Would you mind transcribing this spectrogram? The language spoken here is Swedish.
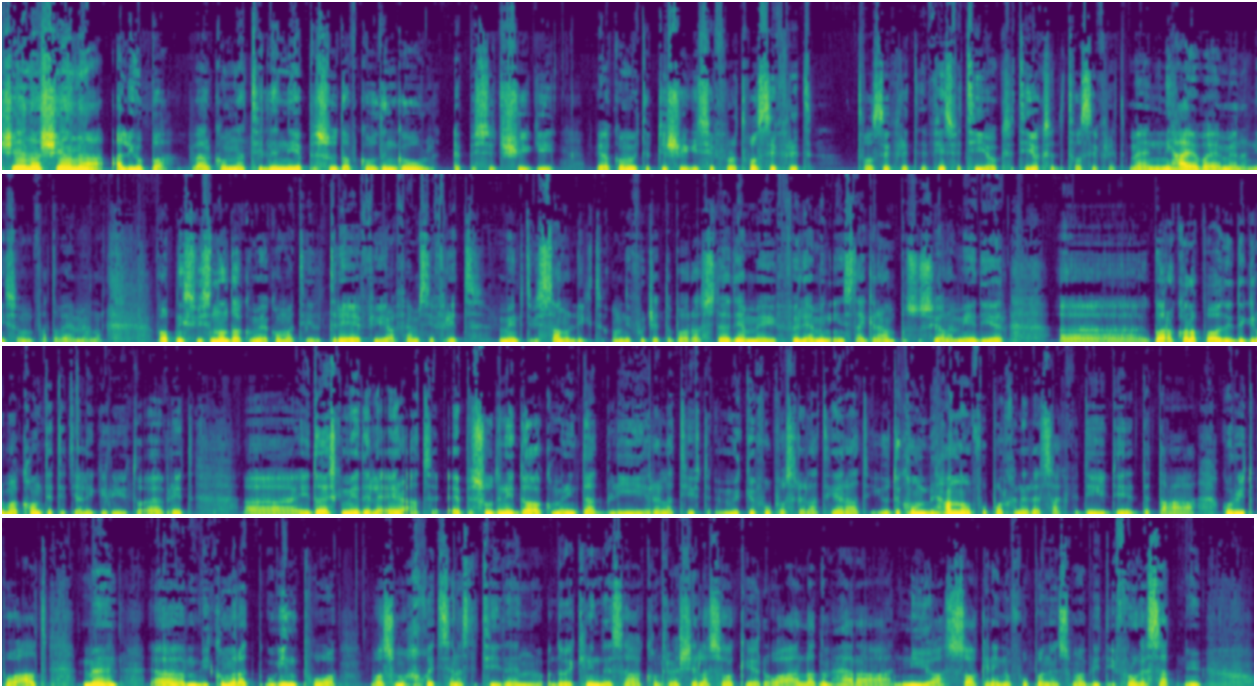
Tjena tjena allihopa! Välkomna till en ny episod av Golden Goal, episod 20 Vi har kommit upp till 20 siffror, tvåsiffrigt. Tvåsiffrigt, det finns för 10 också, 10 också det är tvåsiffrigt. Men ni hajar vad jag menar, ni som fattar vad jag menar. Förhoppningsvis någon dag kommer jag komma till 3, 4, 5-siffrigt Möjligtvis sannolikt. Om ni fortsätter bara stödja mig, följa min instagram på sociala medier. Uh, Bara kolla på det, det grymma contentet jag lägger ut och övrigt. Uh, idag jag ska meddela er att episoden idag kommer inte att bli relativt mycket fotbollsrelaterat. Jo det kommer handla om fotboll generellt sagt för det är ju det detta går ut på allt. Men um, vi kommer att gå in på vad som har skett senaste tiden då kring dessa kontroversiella saker och alla de här uh, nya sakerna inom fotbollen som har blivit ifrågasatt nu.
